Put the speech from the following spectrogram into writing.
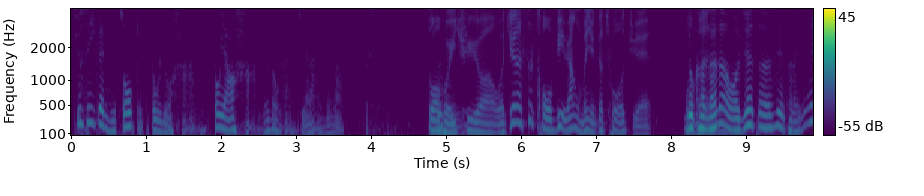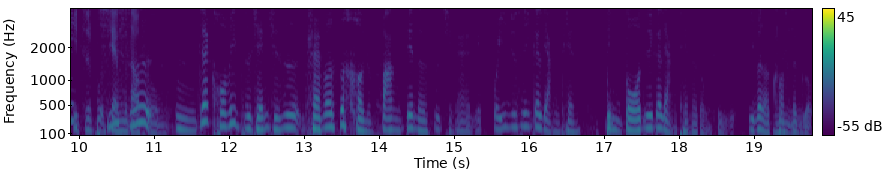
就是一个你做给都有喊，都要喊的那种感觉啦，对吧？多回去哦。我觉得是 COVID 让我们有一个错觉，有可能的，我们我觉得真的是有可能，因为一直不其见不到实父母。嗯，在 COVID 之前，其实 travel 是很方便的事情哎，你回去就是一个两天，顶多就一个两天的东西，even across the 嗯 globe。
